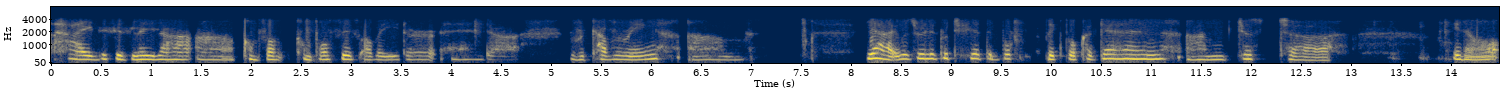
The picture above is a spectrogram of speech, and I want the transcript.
Hi, this is Layla, uh, compulsive overeater and uh, recovering. Um, yeah, it was really good to hear the book, big book again. Um, just uh, you know,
